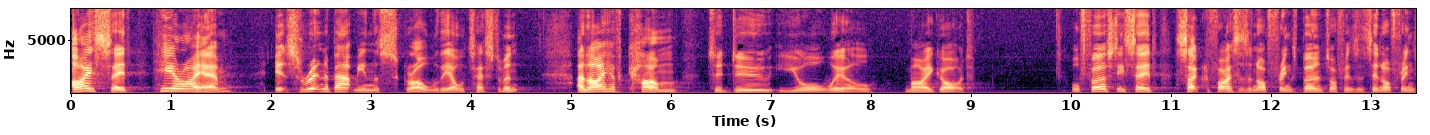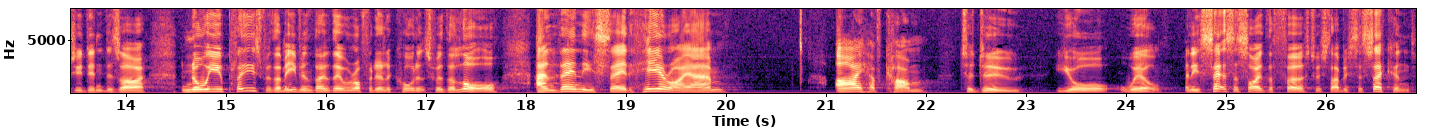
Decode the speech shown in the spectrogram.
I said, Here I am. It's written about me in the scroll, the Old Testament, and I have come to do your will, my God. Well, first he said, Sacrifices and offerings, burnt offerings and sin offerings you didn't desire, nor were you pleased with them, even though they were offered in accordance with the law. And then he said, Here I am, I have come to do your will. And he sets aside the first to establish the second.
